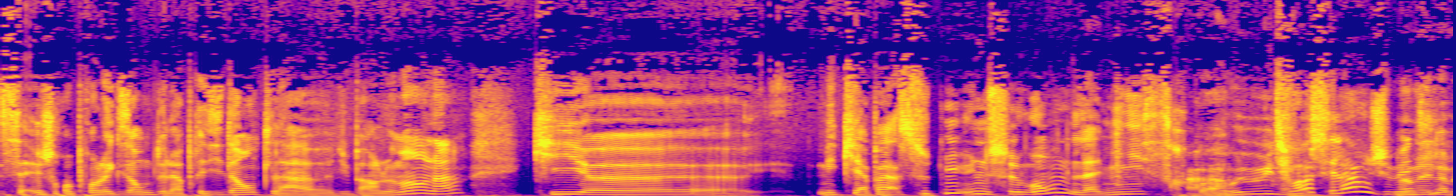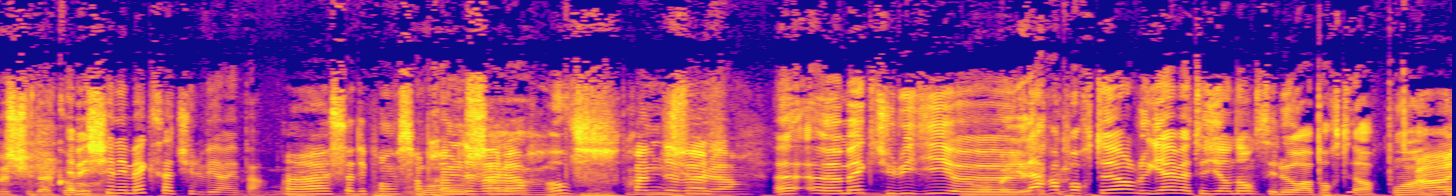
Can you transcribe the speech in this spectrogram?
je reprends l'exemple de la présidente euh, du Parlement là, qui euh, mais qui a pas soutenu une seconde la ministre. Ah, Quoi. oui, oui, tu non, vois, c'est là où je me Non, dis. mais, non, mais je suis d'accord. eh ben, chez les mecs, ça tu le verrais pas. Ah, ça dépend, c'est un Bon, problème de ça- valeur. Oh, pff, Problème de valeur. euh, un mec, tu lui dis euh, Non, a la des- rapporteure, le gars il va te dire non, c'est le rapporteur. Point. Ah, quoi,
